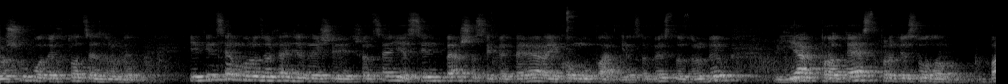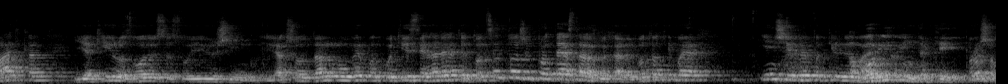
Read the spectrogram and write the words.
розшукували, хто це зробив. І в кінцевому результаті знайшли, що це є син першого секретаря райкому партії. Особисто зробив як протест проти свого батька, який розводився своєю жінкою. Якщо в даному випадку ті сигарети, то це теж протест Тарас Михайлович, бо то хіба інших випадків Або немає. рівень такий. Прошу.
